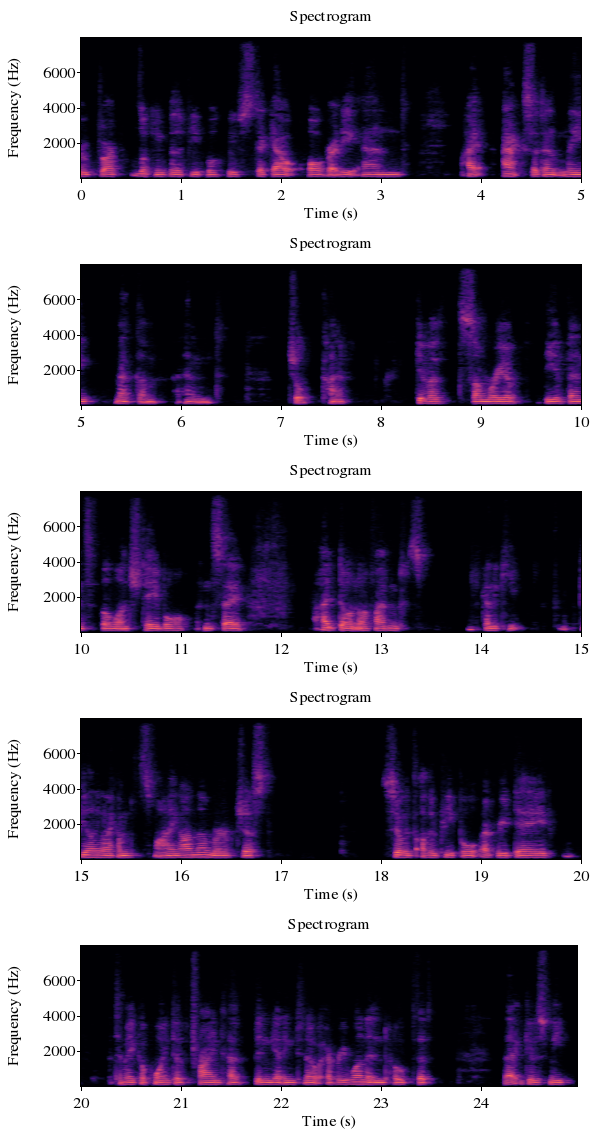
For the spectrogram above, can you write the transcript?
group are looking for the people who stick out already, and I accidentally met them, and she'll kind of give a summary of the events at the lunch table and say, I don't know if I'm going to keep feeling like I'm spying on them or just sit with other people every day to make a point of trying to have been getting to know everyone and hope that that gives me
